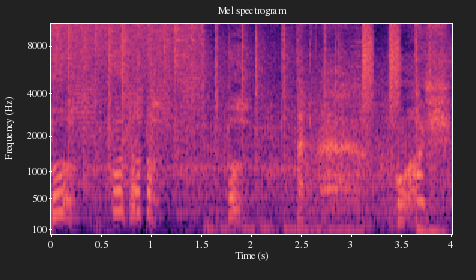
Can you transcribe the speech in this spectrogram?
어, 어, 살았다 어, 와, 씨,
